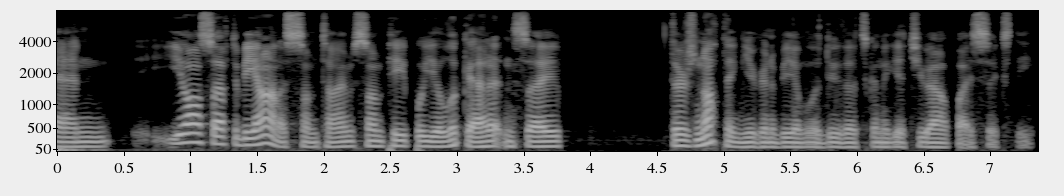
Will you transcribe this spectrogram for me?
and you also have to be honest sometimes. Some people, you look at it and say, there's nothing you're going to be able to do that's going to get you out by 60.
